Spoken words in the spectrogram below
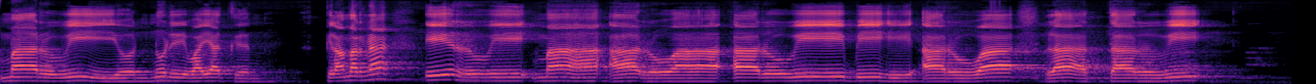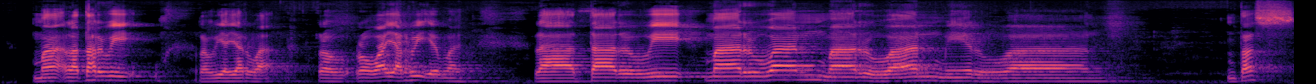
marwiyun. Nu diriwayatkeun pilamarna irwi ma arwa arwi bihi arwa la tarwi ma la tarwi rawiya yarwa rawa yarwi ya mah la tarwi marwan marwan mirwan entas.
